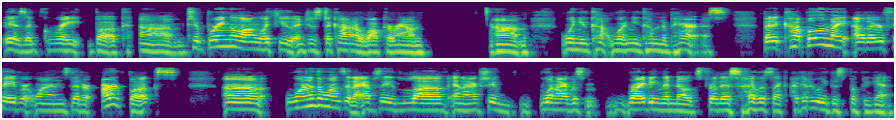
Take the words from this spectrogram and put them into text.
is a great book um, to bring along with you and just to kind of walk around um when you come when you come to Paris. But a couple of my other favorite ones that are art books um, one of the ones that I absolutely love, and I actually, when I was writing the notes for this, I was like, I got to read this book again.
